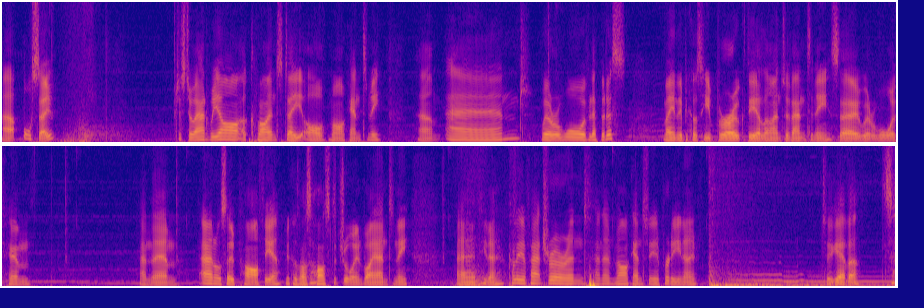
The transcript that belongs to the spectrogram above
Uh, also, just to add, we are a client state of Mark Antony, um, and we're at war with Lepidus mainly because he broke the alliance with Antony, so we're at war with him and them, and also Parthia, because I was asked to join by Antony, and, you know, Cleopatra and, and then Mark Antony are pretty, you know, together, so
